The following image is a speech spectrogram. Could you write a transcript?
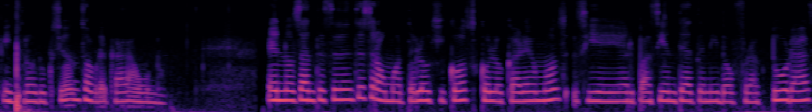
introducción sobre cada uno. En los antecedentes traumatológicos colocaremos si el paciente ha tenido fracturas,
